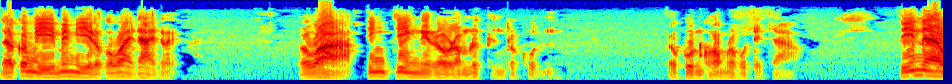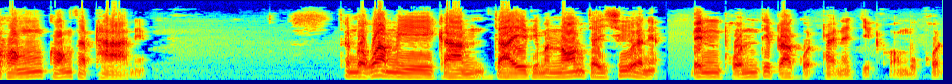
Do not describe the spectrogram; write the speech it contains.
แล้วก็มีไม่มีเราก็ไหว้ได้ด้วย เพราะว่าจริง ๆ เนี่ยเรารำลึกถึงพระคุณ พระคุณของพระพุทธเจ้าทีแนวของของศรัทธาเนี่ยท่านบอกว่ามีการใจที่มันน้อมใจเชื่อเนี่ย เป็นผลที่ปรากฏภายในจิตของบุคคล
